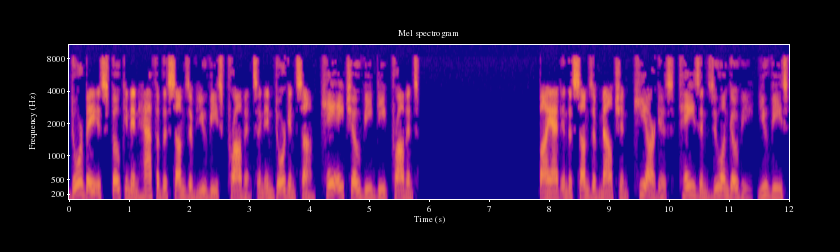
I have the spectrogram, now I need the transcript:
Dorbe is spoken in half of the Sums of Uvs province and in Dorgan Sum, Khovd province. Bayat in the Sums of Malchin, Khyargas, Tays and Zuungovi, UVs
